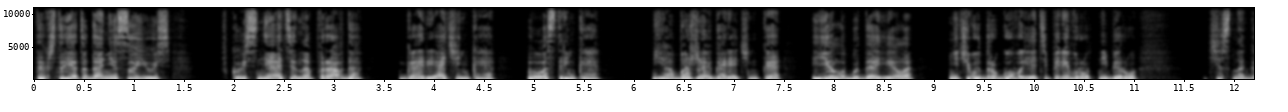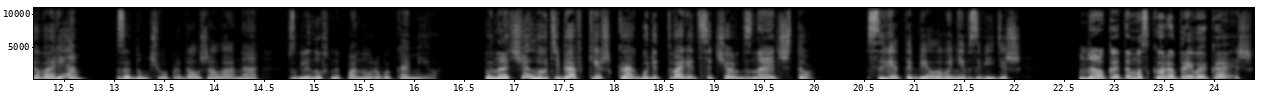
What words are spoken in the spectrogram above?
так что я туда не суюсь. Вкуснятина, правда? Горяченькая, остренькая. Я обожаю горяченькое. Ела бы доела. Ничего другого я теперь и в рот не беру. Честно говоря, задумчиво продолжала она, взглянув на понурого Камио, поначалу у тебя в кишках будет твориться черт знает что. Света белого не взвидишь. Но к этому скоро привыкаешь.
